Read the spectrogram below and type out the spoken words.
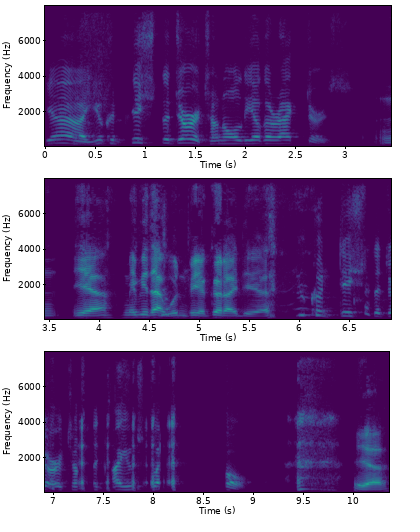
Yeah, you could dish the dirt on all the other actors. yeah, maybe that wouldn't be a good idea. You could dish the dirt on the guy who's playing. Oh, yeah.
